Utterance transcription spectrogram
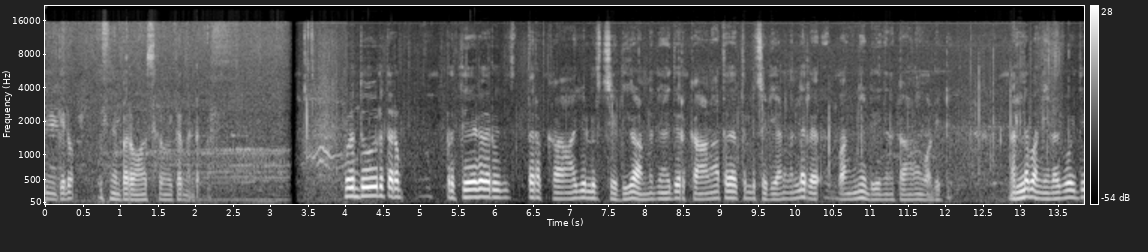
എങ്കിലും ഞാൻ പരമാവധി ശ്രമിക്കുന്നുണ്ട്. ഒരു ദൂര തരം പ്രത്യേകത ഒരു തരം കായുള്ളൊരു ചെടി കാണുന്നത് ഞാൻ ഇതുവരെ കാണാത്ത തരത്തിലുള്ള ചെടിയാണ്. നല്ല ഭംഗിയുണ്ട് ഇതിങ്ങനെ കാണാൻ വേണ്ടിയിട്ട്. നല്ല ഭംഗിയുണ്ട്. അതിപ്പോൾ ഇത്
